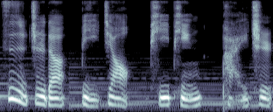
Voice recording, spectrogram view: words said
自制的比较、批评、排斥，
